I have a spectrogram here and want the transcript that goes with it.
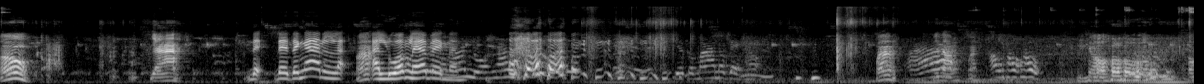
เอาอย่า ได้ได้แต่งานละฮะ อันหลวงแล้วแบ่งนั้นหลวงนะเดี๋ยวก็มาเนาะแบ่งเนาะมาพี่น้ำมาเอาเอาเอาเอา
